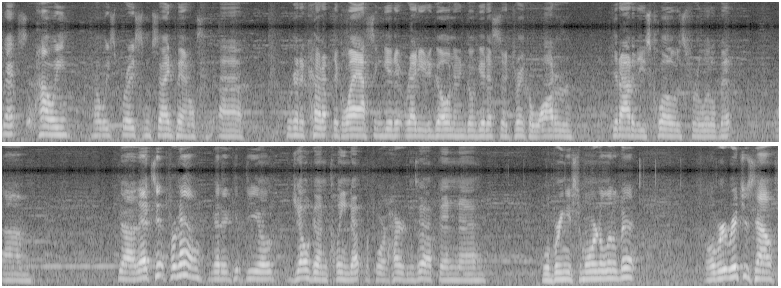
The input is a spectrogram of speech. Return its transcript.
that's how we how we spray some side panels. Uh, we're going to cut up the glass and get it ready to go and then go get us a drink of water, get out of these clothes for a little bit. Um, uh, that's it for now. Got to get the old gel gun cleaned up before it hardens up, and uh, we'll bring you some more in a little bit. Over at Rich's house,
